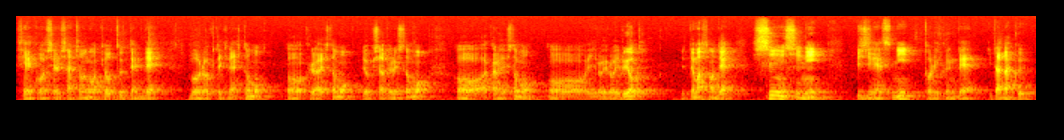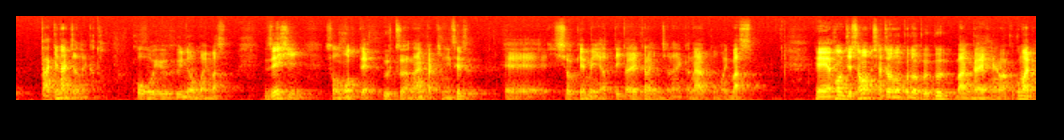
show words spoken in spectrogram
成功している社長の共通点で暴力的な人も暗い人もよくしゃべる人も明るい人もいろいろいるよと言ってますので真摯にビジネスに取り組んでいただくだけなんじゃないかとこういうふうに思います。是非そう思って器なんか気にせず、えー、一生懸命やっていただいたらいいんじゃないかなと思います、えー、本日の社長の孤独区番外編はここまで。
